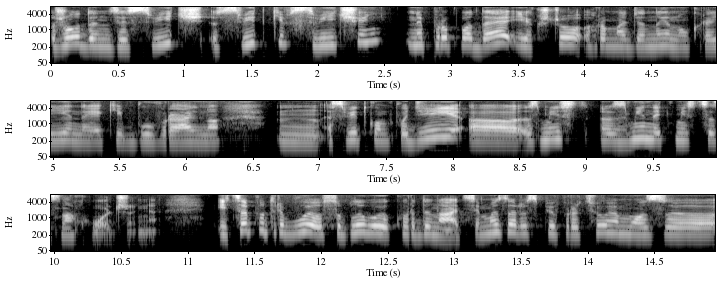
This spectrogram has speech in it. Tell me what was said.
жоден зі свідч, свідків свідчень не пропаде, якщо громадянин України, який був реально свідком подій, е, зміст, змінить місце знаходження. І це потребує особливої координації. Ми зараз співпрацюємо з е,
